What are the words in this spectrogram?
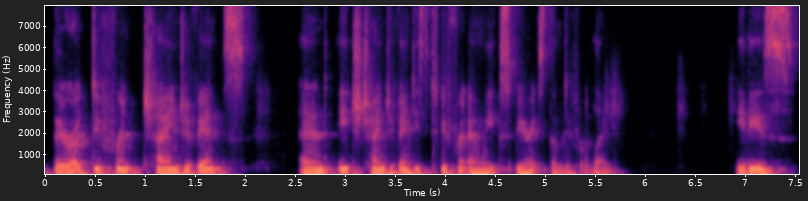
there are different change events and each change event is different and we experience them differently it is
